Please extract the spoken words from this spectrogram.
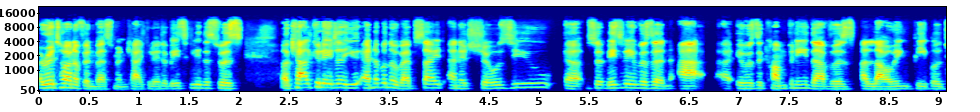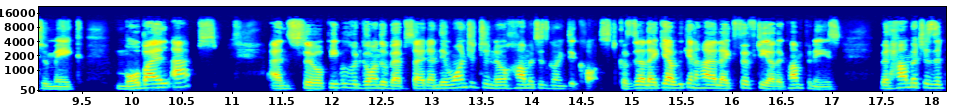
a return of investment calculator. Basically this was a calculator. You end up on the website and it shows you uh, so basically it was an uh, it was a company that was allowing people to make mobile apps. And so people would go on the website and they wanted to know how much it's going to cost. Because they're like yeah we can hire like 50 other companies but how much is it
